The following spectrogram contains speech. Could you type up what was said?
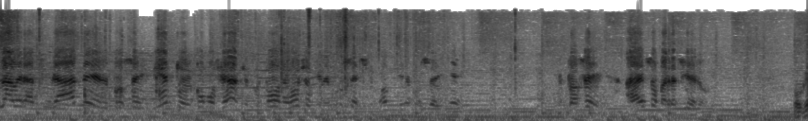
la veracidad del procedimiento, de cómo se hace, porque todo negocio tiene proceso, ¿no? tiene procedimiento. Entonces, a eso me refiero. Ok,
